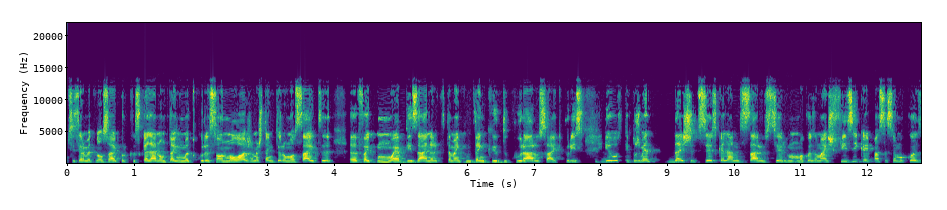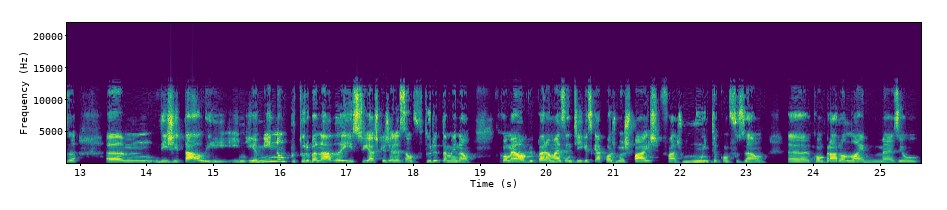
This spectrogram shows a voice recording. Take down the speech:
sinceramente não sei, porque se calhar não tenho uma decoração numa loja, mas tenho que ter o meu site uh, feito como web designer que também que me tem que decorar o site. Por isso, eu simplesmente deixa de ser se calhar necessário ser uma coisa mais física e passa a ser uma coisa um, digital e, e, e, a mim não me perturba nada isso e acho que a geração futura também não. Como é óbvio, para a mais antiga, se calhar para os meus pais, faz muita confusão uh, comprar online, mas eu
